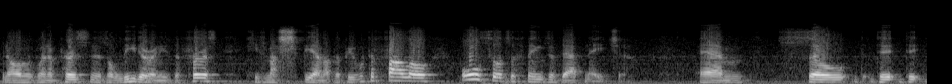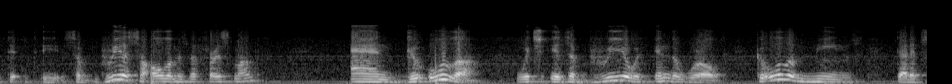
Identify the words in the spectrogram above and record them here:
You know, when a person is a leader and he's the first, he's mashpia on other people to follow. All sorts of things of that nature. Um, so, the, the, the, so Bria Sa'olam is the first month, and Geula, which is a Bria within the world. Geula means that it's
